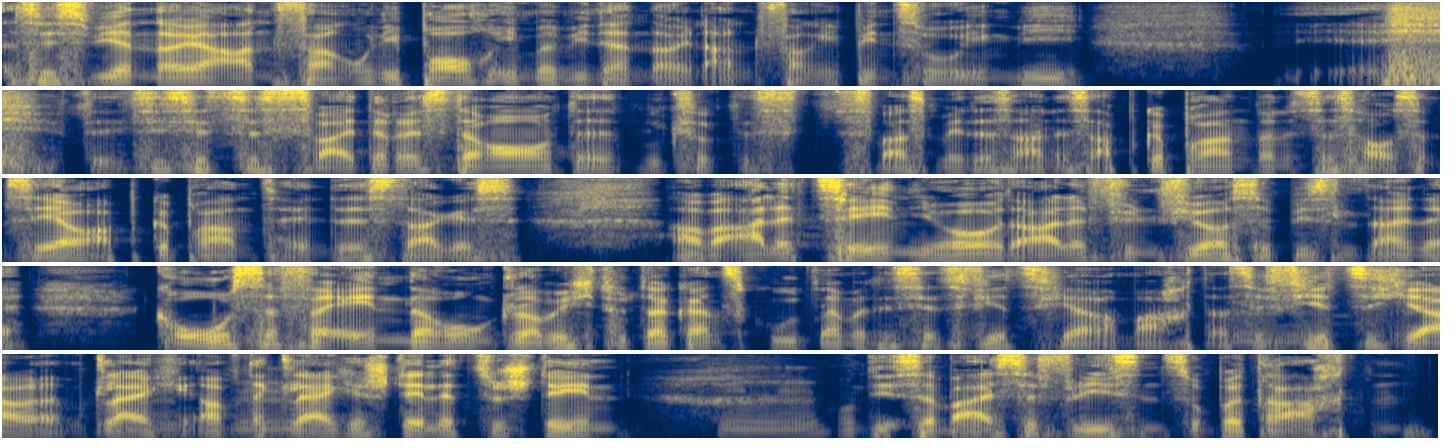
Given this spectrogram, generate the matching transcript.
es ist wie ein neuer Anfang und ich brauche immer wieder einen neuen Anfang. Ich bin so irgendwie, ich, das ist jetzt das zweite Restaurant, das, wie gesagt, das, das war mir das eines abgebrannt, dann ist das Haus am See auch abgebrannt, Ende des Tages. Aber alle zehn Jahre oder alle fünf Jahre so ein bisschen eine große Veränderung, glaube ich, tut da ganz gut, wenn man das jetzt 40 Jahre macht. Also 40 mhm. Jahre am gleichen, auf der mhm. gleichen Stelle zu stehen mhm. und diese weiße Fliesen zu betrachten,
